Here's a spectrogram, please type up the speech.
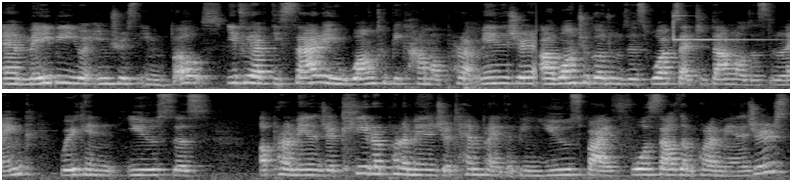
and maybe you're interested in both. If you have decided you want to become a product manager, I want you to go to this website to download this link where you can use this a product manager, killer product manager template being used by 4,000 product managers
